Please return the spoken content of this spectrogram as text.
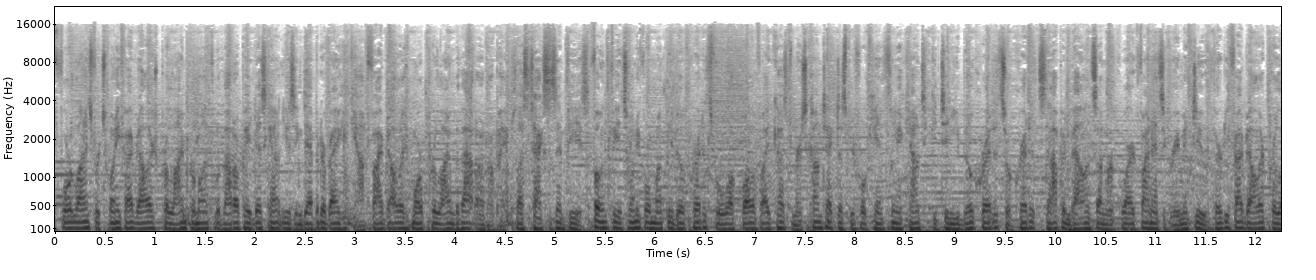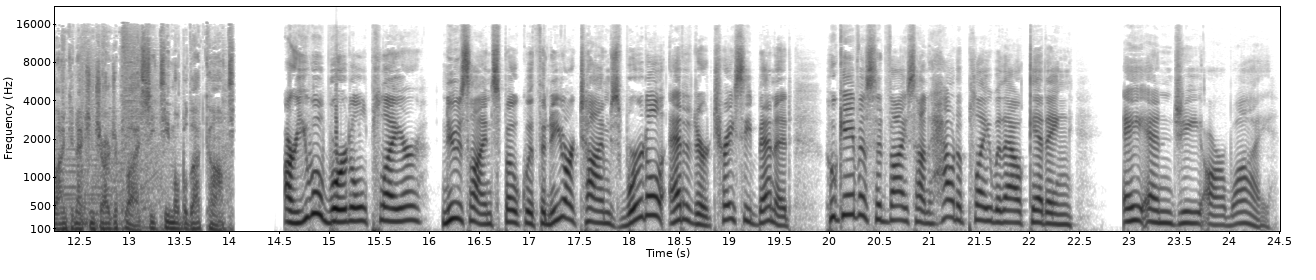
of four lines for $25 per line per month with auto pay discount using debit or bank account. $5 more per line without auto pay, plus taxes and fees. Phone fee at 24 monthly bill credits for well qualified customers. Contact us before canceling account to continue bill credits or credit stop and balance on required finance agreement due. $35 per line connection charge applies. Ctmobile.com. Are you a Wordle player? Newsline spoke with the New York Times Wordle editor Tracy Bennett, who gave us advice on how to play without getting A N G R Y.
